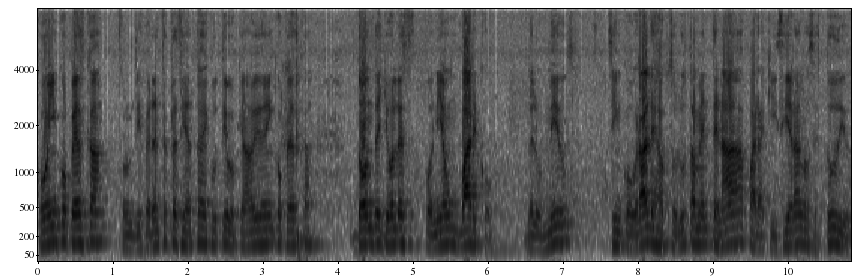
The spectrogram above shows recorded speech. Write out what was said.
con Incopesca, con diferentes presidentes ejecutivos que han habido en Incopesca, donde yo les ponía un barco de los míos sin cobrarles absolutamente nada para que hicieran los estudios.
